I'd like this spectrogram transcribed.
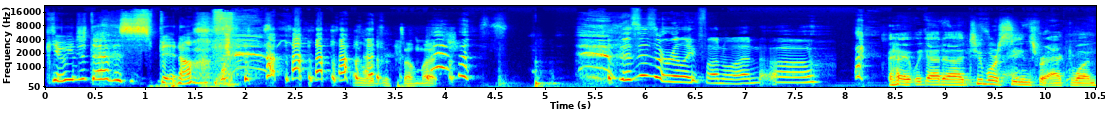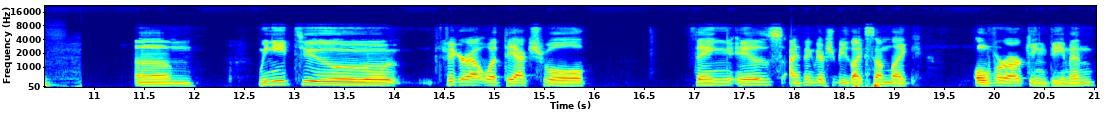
Can we just have a spin off? I love it so much. This is a really fun one. Oh. All right, we got uh, two more scenes for Act One. Um, we need to figure out what the actual thing is. I think there should be like some like overarching demon.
